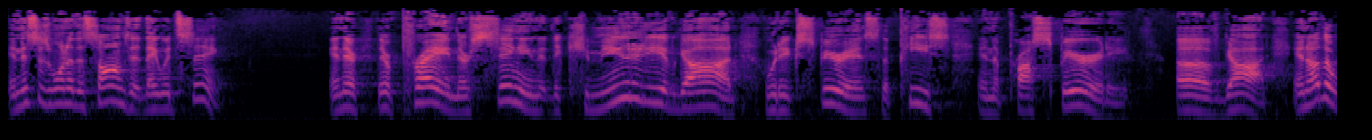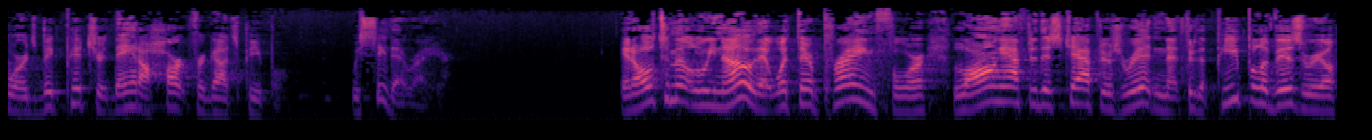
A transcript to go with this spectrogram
And this is one of the songs that they would sing. And they're, they're praying, they're singing that the community of God would experience the peace and the prosperity of God. In other words, big picture, they had a heart for God's people. We see that right here. And ultimately, we know that what they're praying for, long after this chapter is written, that through the people of Israel,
